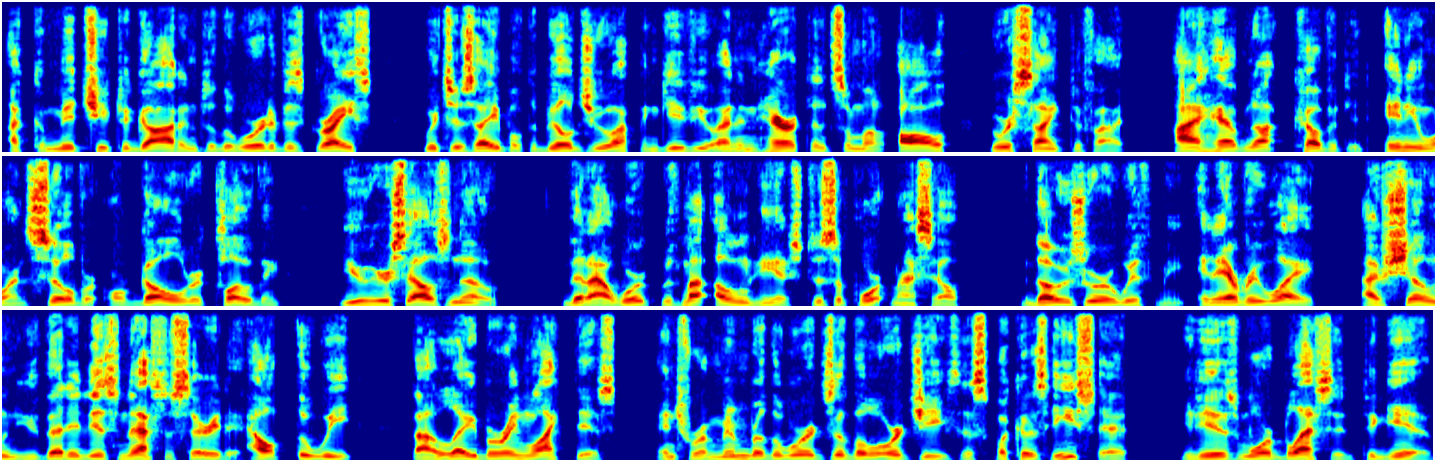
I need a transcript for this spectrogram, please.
I commit you to God and to the word of his grace, which is able to build you up and give you an inheritance among all who are sanctified. I have not coveted anyone's silver or gold or clothing. You yourselves know that I work with my own hands to support myself and those who are with me. In every way, I've shown you that it is necessary to help the weak by laboring like this and to remember the words of the Lord Jesus, because he said, It is more blessed to give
